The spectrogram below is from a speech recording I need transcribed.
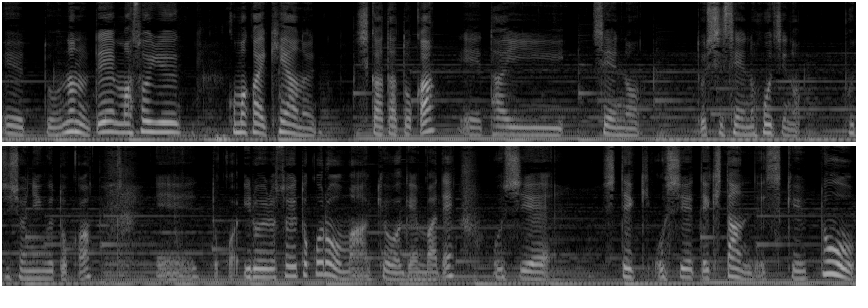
えー、っとなので、まあ、そういう細かいケアの仕方とか、えー、体勢のと姿勢の保持のポジショニングとか、えー、とかいろいろそういうところをまあ今日は現場で教えして教えてきたんですけど、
